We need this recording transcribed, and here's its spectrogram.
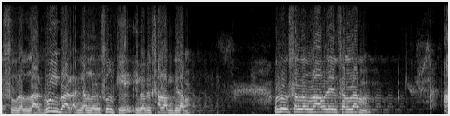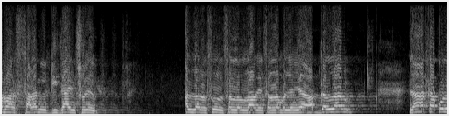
রাসূলুল্লাহ। দুইবার আমি আল্লাহ রাসূলকে এভাবে সালাম দিলাম। সাল্লাম আমার সালামির ডিজাইন শুনে আল্লাহ রসুল সাল্লাম বললেন, ইয়া আবদাল্লাহ, লা তাকুল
